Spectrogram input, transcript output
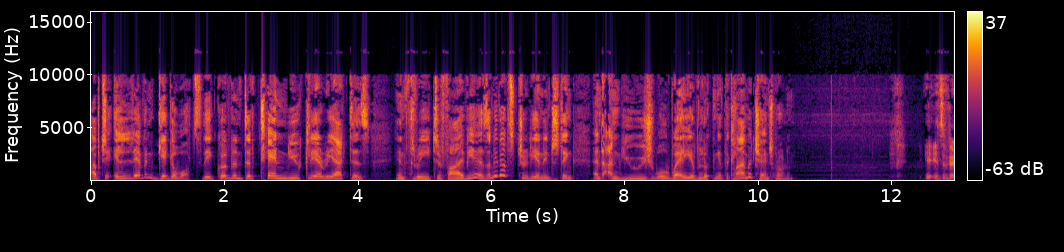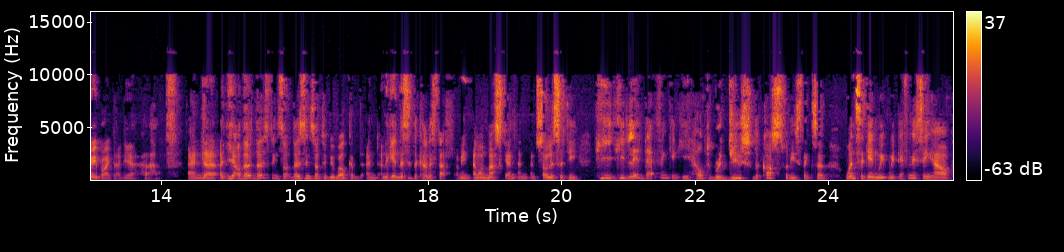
up to 11 gigawatts, the equivalent of 10 nuclear reactors in three to five years. I mean, that's truly an interesting and unusual way of looking at the climate change problem. It's a very bright idea, and uh, yeah, those, those, things are, those things are to be welcomed. And, and again, this is the kind of stuff. I mean, Elon Musk and, and, and Solar City, he he led that thinking. He helped reduce the costs for these things. So once again, we, we're definitely seeing how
